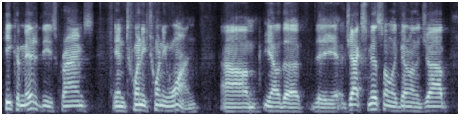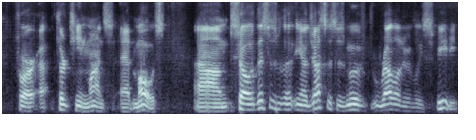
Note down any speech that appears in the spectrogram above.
he committed these crimes in 2021. Um, you know the the Jack Smith's only been on the job for uh, 13 months at most. Um, so this is, you know, justice has moved relatively speedy.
